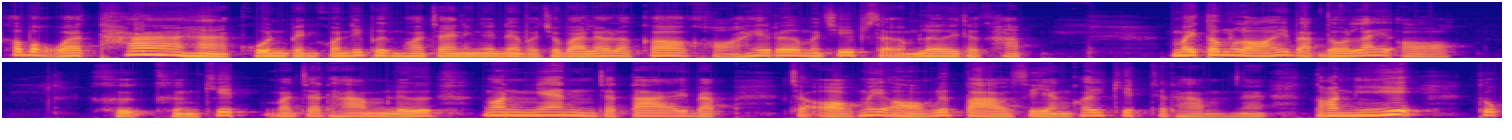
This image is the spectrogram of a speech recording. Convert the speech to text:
เขาบอกว่าถ้าหากคุณเป็นคนที่พึงพอใจในเงินเดือนปัจจุบันแล้วแล้วก็ขอให้เริ่มอาชีพเสริมเลยเถอะครับ ไม่ต้องรอให้แบบโดนไล่ออกคือขึงคิดมันจะทำหรืองอนแง่นจะตายแบบจะออกไม่ออกหรือเปล่าเสี่ยงค่อยคิดจะทำนะตอนนี้ทุก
